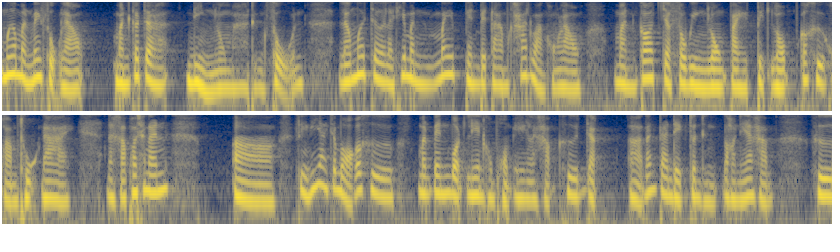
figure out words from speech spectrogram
เมื่อมันไม่สุกแล้ว มันก็จะดิ่งลงมาถึงศูนย์แล้วเมื่อเจออะไรที่มันไม่เป็นไปตามคาดหวังของเรา มันก็จะสวิงลงไปติดลบก็คือความทุกข์ได้นะครับ เพราะฉะนั้นสิ่งที่อยากจะบอกก็คือมันเป็นบทเรียนของผมเองแหละครับ คือจากตั้งแต่เด็กจนถึงตอนนี้ครับ คือ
